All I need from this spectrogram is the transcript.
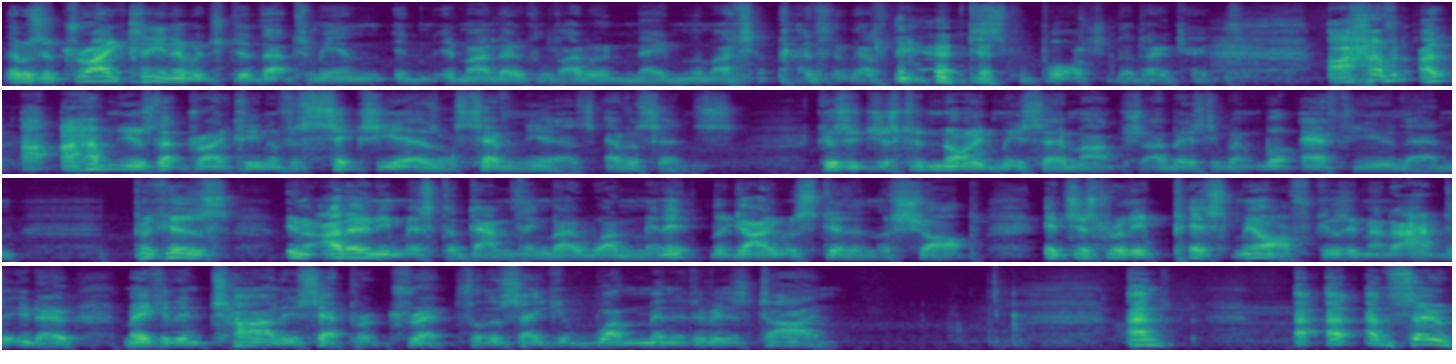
there was a dry cleaner which did that to me in, in, in my local. I won't name them. I, I think that'd be disproportionate. Okay, I haven't I, I haven't used that dry cleaner for six years or seven years ever since because it just annoyed me so much. I basically went, well, F you then. Because, you know, I'd only missed the damn thing by one minute. The guy was still in the shop. It just really pissed me off because it meant I had to, you know, make an entirely separate trip for the sake of one minute of his time. And, and so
